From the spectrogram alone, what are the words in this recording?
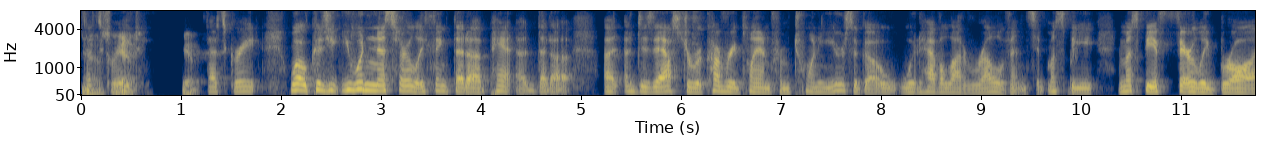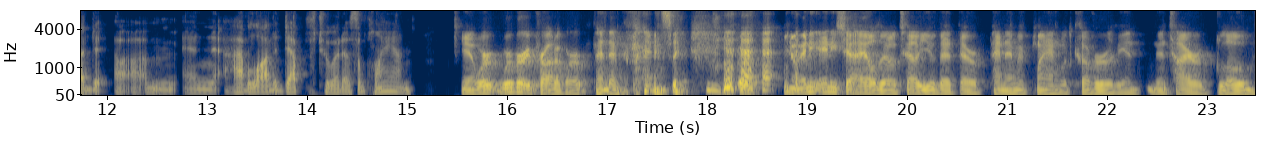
That's so great. Yeah. That's great. Well, because you, you wouldn't necessarily think that a uh, that a, a, a disaster recovery plan from 20 years ago would have a lot of relevance. It must be it must be a fairly broad um, and have a lot of depth to it as a plan yeah, we're we're very proud of our pandemic plans. course, you know, any any CIO that'll tell you that their pandemic plan would cover the, the entire globe,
